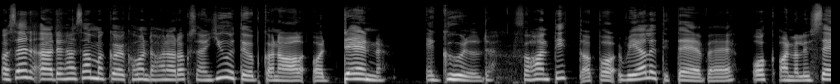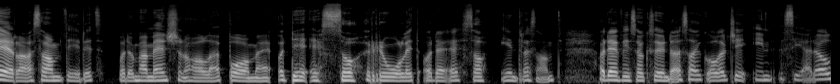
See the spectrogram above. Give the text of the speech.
Ja, och sen äh, den här samma Kirk Honda, han har också en YouTube-kanal och den är guld. För han tittar på reality-tv och analyserar samtidigt vad de här människorna håller på med. Och det är så roligt och det är så intressant. Och det finns också under Psychology in Seattle.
